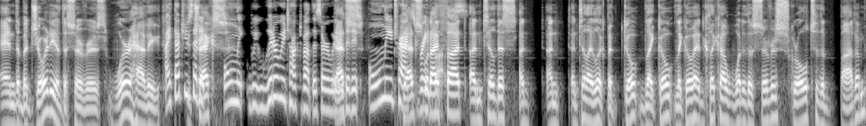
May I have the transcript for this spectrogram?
And the majority of the servers were having I thought you said tracks- it only. We literally talked about this earlier that it only tracks. That's what I thought until this un, un, until I look. But go like go like go ahead and click on one of those servers. Scroll to the bottom,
